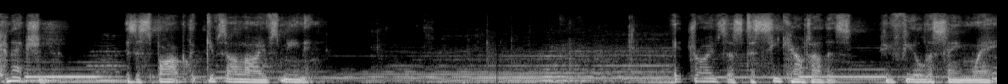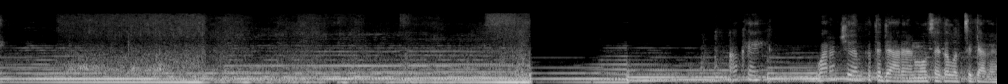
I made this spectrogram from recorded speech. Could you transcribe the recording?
Connection is a spark that gives our lives meaning. It drives us to seek out others who feel the same way. Okay, why don't you input the data and we'll take a look together.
